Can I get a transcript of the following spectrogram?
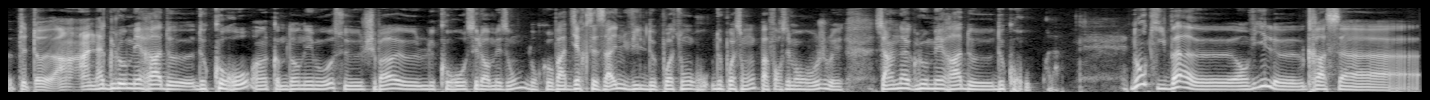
peut-être un, un agglomérat de, de coraux, hein, comme dans Nemo, je sais pas, les coraux c'est leur maison, donc on va dire que c'est ça, une ville de poissons, de poissons, pas forcément rouge, mais c'est un agglomérat de, de coraux, voilà. Donc il va en ville grâce à...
